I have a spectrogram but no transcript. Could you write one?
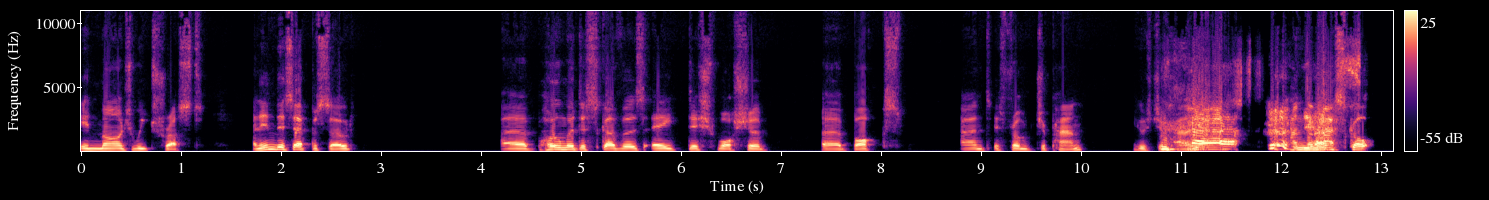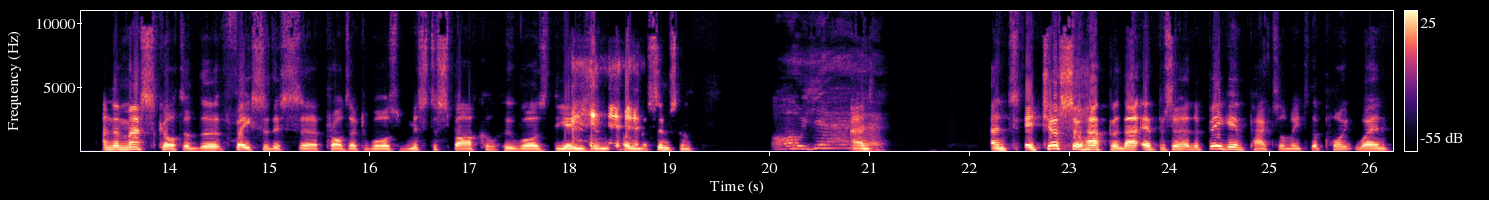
"In Marge We Trust," and in this episode, uh, Homer discovers a dishwasher uh, box, and it's from Japan. It was Japan Yes. and the Yes. mascot and the mascot of the face of this uh, product was Mr. Sparkle, who was the Asian Homer Simpson. Oh yeah. And- And it just so happened that episode had a big impact on me to the point when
